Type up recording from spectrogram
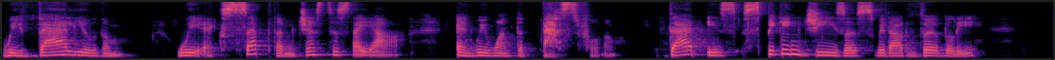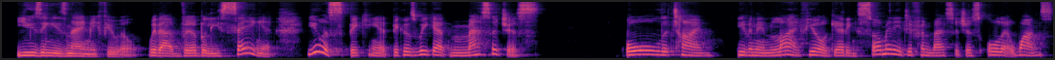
We value them, we accept them just as they are, and we want the best for them. That is speaking Jesus without verbally using his name, if you will, without verbally saying it. You are speaking it because we get messages all the time, even in life, you're getting so many different messages all at once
